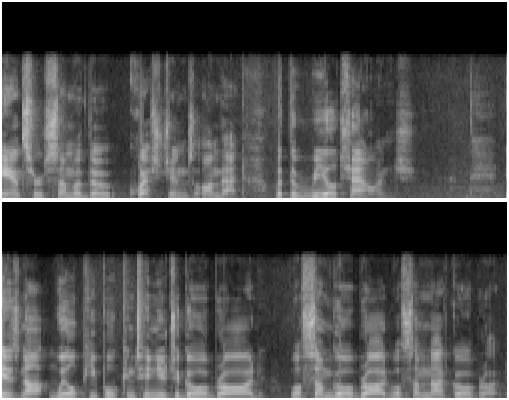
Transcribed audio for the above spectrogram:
answer some of the questions on that. But the real challenge is not will people continue to go abroad, will some go abroad, will some not go abroad.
